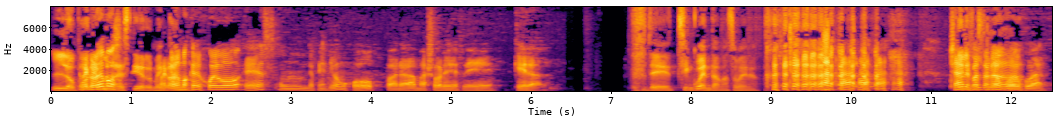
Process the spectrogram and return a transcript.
lo pone Recordemos- para decir, me Recordemos que el juego es un, en definitiva, un juego para mayores de qué edad. de 50 más o menos. Chan, le falta no nada. podés jugar.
